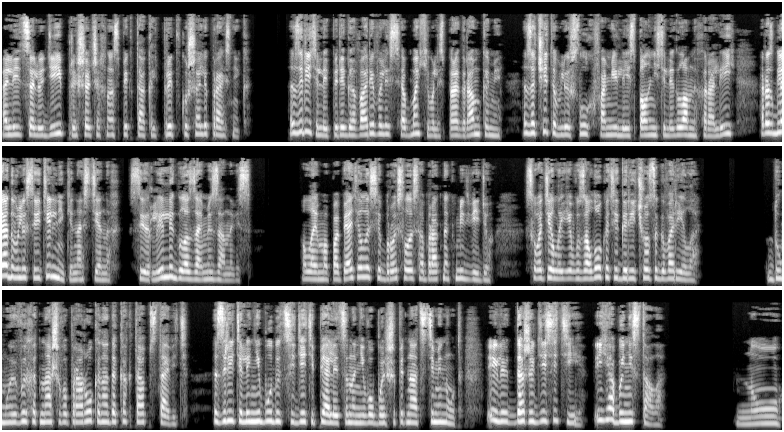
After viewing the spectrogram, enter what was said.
лица людей, пришедших на спектакль, предвкушали праздник. Зрители переговаривались, обмахивались программками, зачитывали вслух фамилии исполнителей главных ролей, разглядывали светильники на стенах, сверлили глазами занавес. Лайма попятилась и бросилась обратно к медведю — схватила его за локоть и горячо заговорила. «Думаю, выход нашего пророка надо как-то обставить. Зрители не будут сидеть и пялиться на него больше пятнадцати минут, или даже десяти, я бы не стала». «Ну...»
